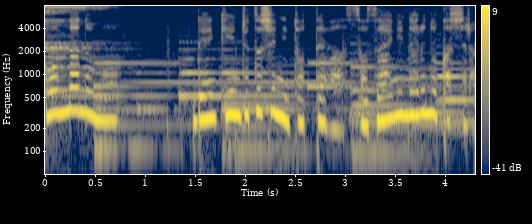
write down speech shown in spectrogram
こんなのも錬金術師にとっては素材になるのかしら。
